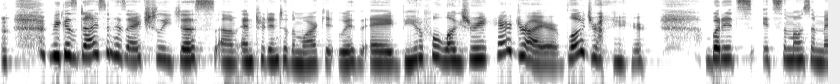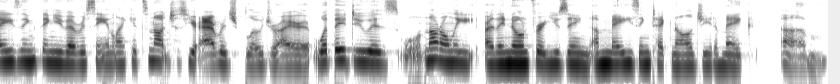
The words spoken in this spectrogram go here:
because Dyson has actually just um, entered into the market with a beautiful luxury hair dryer, blow dryer. But it's it's the most amazing thing you've ever seen. Like it's not just your average blow dryer. What they do is well, not only are they known for using amazing technology to make um,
